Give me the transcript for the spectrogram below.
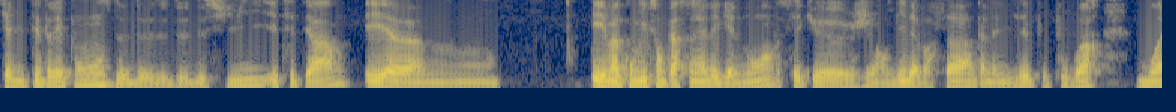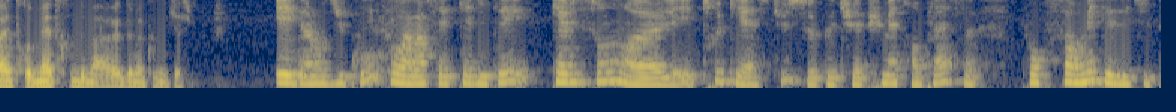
qualité de réponse, de, suivi, etc. Et, et ma conviction personnelle également, c'est que j'ai envie d'avoir ça internalisé pour pouvoir, moi, être maître de ma, de ma communication. Et alors, du coup, pour avoir cette qualité, quels sont euh, les trucs et astuces que tu as pu mettre en place pour former tes équipes?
